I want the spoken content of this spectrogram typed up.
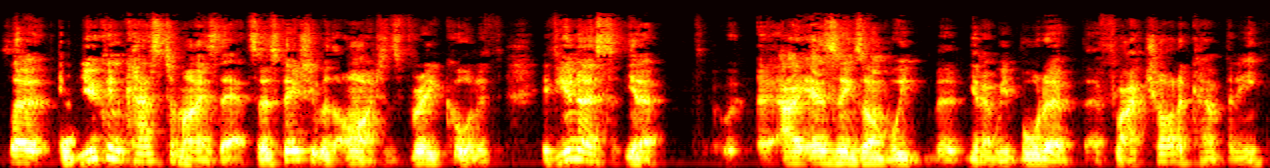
So if you can customize that, so especially with art, it's very cool. If if you know, you know, I, as an example, we you know we bought a, a flight charter company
